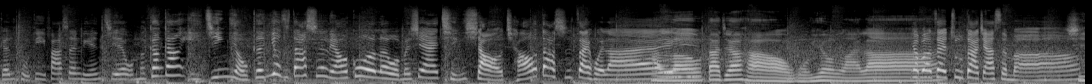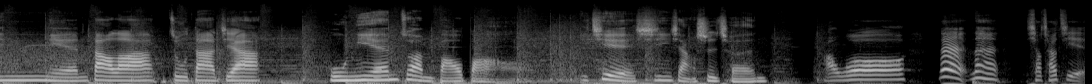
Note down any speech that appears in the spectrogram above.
跟土地发生连结。我们刚刚已经有跟柚子大师聊过了，我们现在请小乔大师再回来。Hello，大家好，我又来啦。要不要再祝大家什么？新年到啦，祝大家虎年赚饱饱。一切心想事成，好哦。那那小乔姐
